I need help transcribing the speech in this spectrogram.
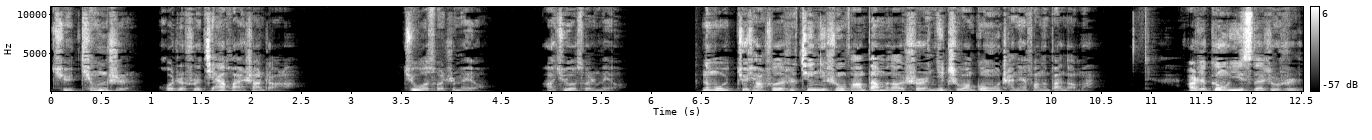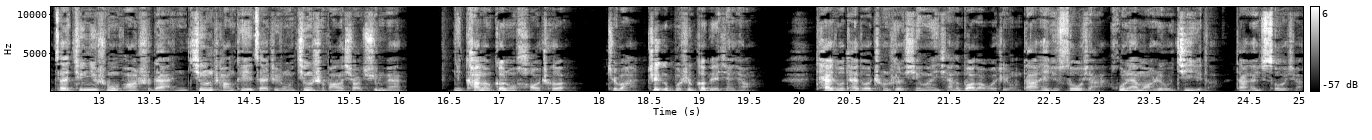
去停止或者说减缓上涨了？据我所知，没有。啊，据我所知，没有。那么我就想说的是，经济适用房办不到的事儿，你指望共有产权房能办到吗？而且更有意思的就是，在经济适用房时代，你经常可以在这种经适房的小区里面，你看到各种豪车。是吧？这个不是个别现象，太多太多城市的新闻以前都报道过这种，大家可以去搜一下。互联网是有记忆的，大家可以去搜一下。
